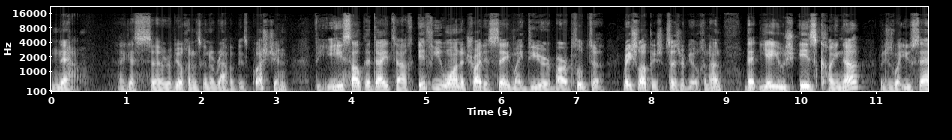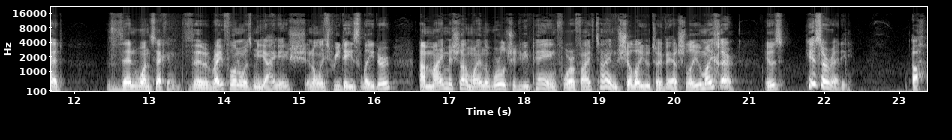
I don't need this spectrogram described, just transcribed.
Now, I guess uh, Rabbi Yochanan is going to wrap up his question. If you want to try to say, my dear Bar Plukta, Reish Lakish, says Rabbi Yochanan, that Yeush is Kaina, which is what you said, then one second. The rightful one was Miyayesh, and only three days later, Amai Mishal, why in the world should he be paying four or five times? Shaloyu Toiveach, Shaloyu Meicher. It was his already. Ah,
